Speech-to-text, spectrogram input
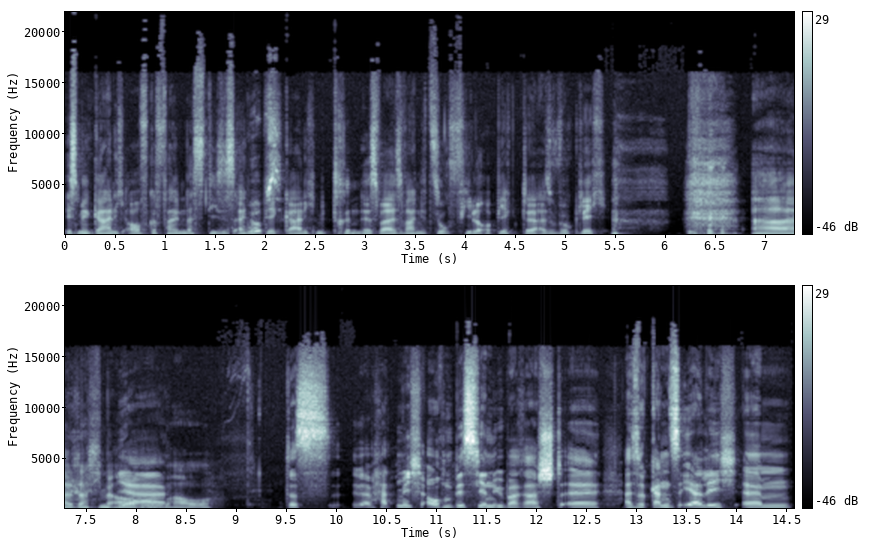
ist mir gar nicht aufgefallen, dass dieses eine Ups. Objekt gar nicht mit drin ist, weil es waren jetzt so viele Objekte, also wirklich. äh, dachte ich mir auch, ja. oh, wow das äh, hat mich auch ein bisschen überrascht. Äh, also ganz ehrlich, ähm,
